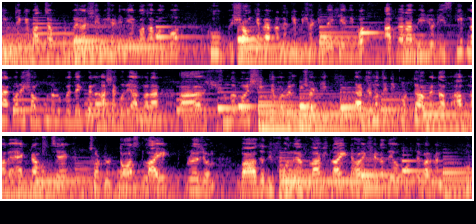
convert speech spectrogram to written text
ডিম থেকে বাচ্চা ফুটবে না, সেই বিষয়টি নিয়ে কথা বলব। খুব সংক্ষেপে আপনাদেরকে বিষয়টি দেখিয়ে দিব। আপনারা ভিডিওটি স্কিপ না করে সম্পূর্ণরূপে দেখবেন। আশা করি আপনারা সুন্দর করে শিখতে পারবেন বিষয়টি। তার জন্য যেটি করতে হবে, তা আপনার একটা হচ্ছে ছোট টর্চ লাইট প্রয়োজন বা যদি ফোনের ফ্ল্যাশ লাইট হয়, সেটা দিয়েও করতে পারবেন। খুব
